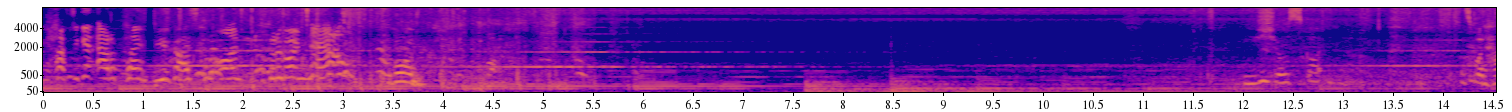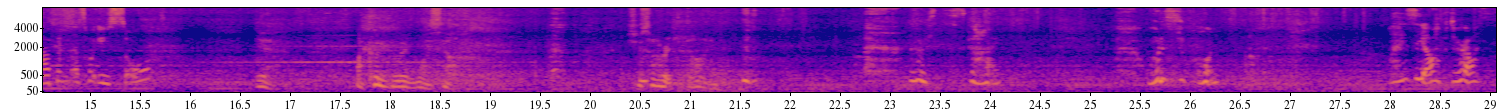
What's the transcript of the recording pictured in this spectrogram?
We have to get out of plane. You guys, come on. We've got to go now. Come on. Scott? That's what happened? That's what you saw? Yeah. I couldn't believe it myself. She's already dying. Who's this guy? What does he want? Why is he after us?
